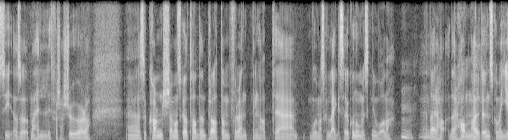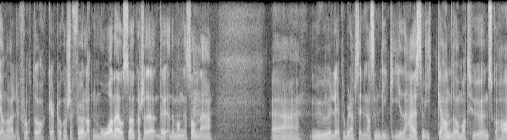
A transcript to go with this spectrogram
si? altså At man heller litt for seg sjøl. Uh, så kanskje man skulle ha tatt en prat om forventninger til hvor man skal legge seg økonomisk nivå. da. Mm. Der, der, han har et ønske om å gi han noe veldig flott og vakkert, og kanskje føler at han må det også. Kanskje det, det, det er mange sånne eh, mulige problemstillinger som ligger i det her, som ikke handler om at hun ønsker å ha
